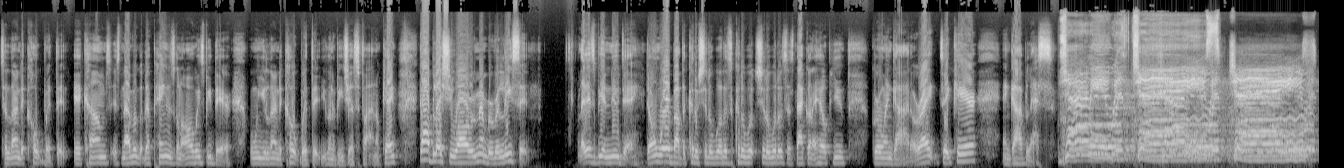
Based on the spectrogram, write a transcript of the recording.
to learn to cope with it. It comes, it's never the pain is going to always be there, but when you learn to cope with it, you're going to be just fine, okay? God bless you all. Remember, release it. Let this be a new day. Don't worry about the coulda, shoulda, woulda, coulda, shoulda, woulda. It's not going to help you grow in God. All right. Take care and God bless. Journey with James. With James. James.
